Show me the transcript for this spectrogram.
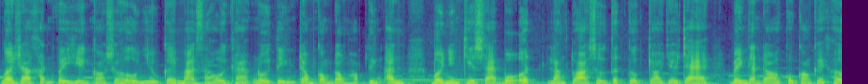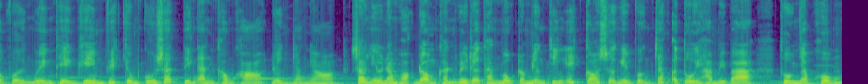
Ngoài ra, Khánh Vy hiện còn sở hữu nhiều kênh mạng xã hội khác nổi tiếng trong cộng đồng học tiếng Anh bởi những chia sẻ bổ ích, lan tỏa sự tích cực cho giới trẻ. Bên bên cạnh đó, cô còn kết hợp với Nguyễn Thiện Khiêm viết chung cuốn sách Tiếng Anh không khó, đừng nhăn nhỏ. Sau nhiều năm hoạt động, Khánh Vy trở thành một trong những chiến ít có sự nghiệp vững chắc ở tuổi 23, thu nhập khủng,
